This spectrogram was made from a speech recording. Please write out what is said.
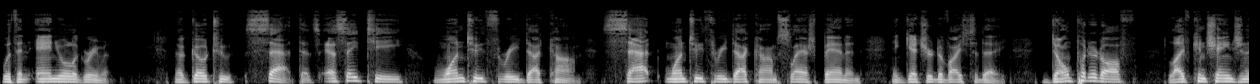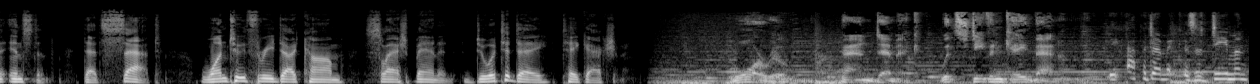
with an annual agreement. Now go to SAT, that's S-A-T 123.com, sat123.com slash Bannon, and get your device today. Don't put it off. Life can change in an instant. That's sat123.com slash Bannon. Do it today. Take action. War Room Pandemic with Stephen K. Bannon. The epidemic is a demon,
